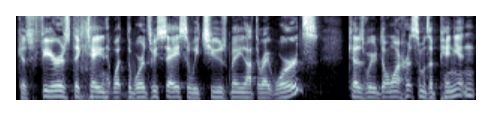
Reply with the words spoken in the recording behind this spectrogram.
because fear is dictating what the words we say, so we choose maybe not the right words because we don't want to hurt someone's opinion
